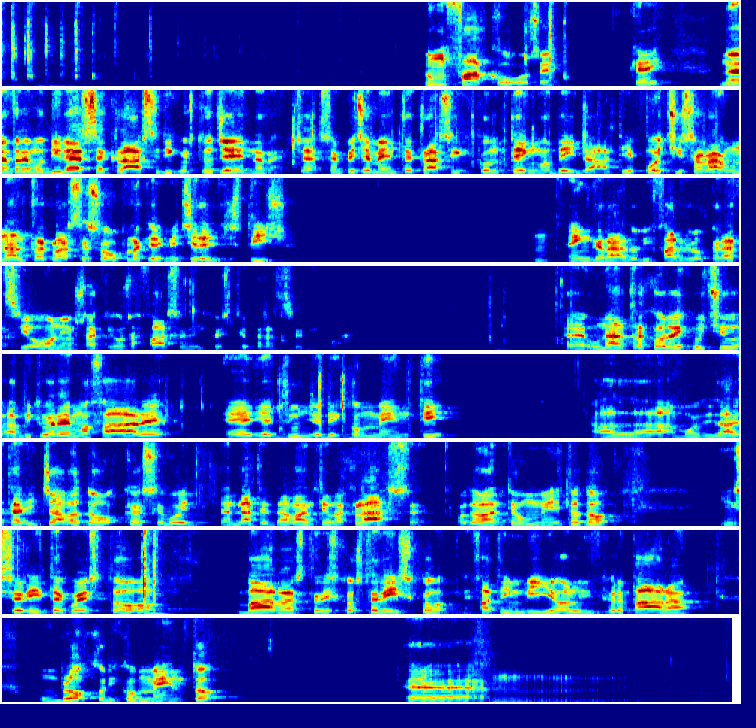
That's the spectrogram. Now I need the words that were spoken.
Non fa cose. Okay? Noi avremo diverse classi di questo genere, cioè semplicemente classi che contengono dei dati e poi ci sarà un'altra classe sopra che invece le gestisce. Mm, è in grado di fare le operazioni o sa che cosa farsene di queste operazioni qua. Eh, Un'altra cosa di cui ci abitueremo a fare è di aggiungere dei commenti alla modalità di JavaDoc, se voi andate davanti a una classe o davanti a un metodo, inserite questo barra asterisco asterisco, fate invio, lui vi prepara un blocco di commento ehm,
